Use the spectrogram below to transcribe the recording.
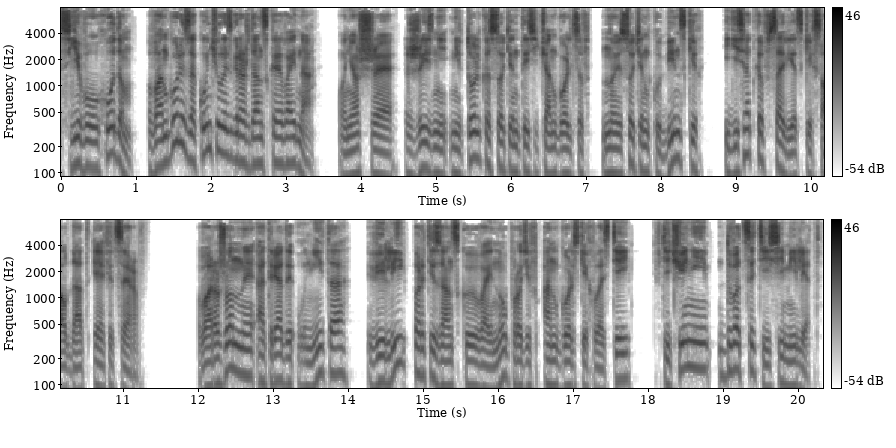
С его уходом в Анголе закончилась гражданская война, унесшая жизни не только сотен тысяч ангольцев, но и сотен кубинских и десятков советских солдат и офицеров. Вооруженные отряды УНИТА вели партизанскую войну против ангольских властей в течение 27 лет.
